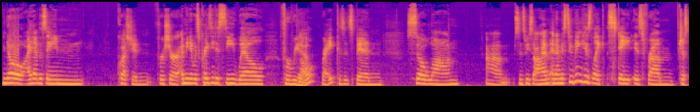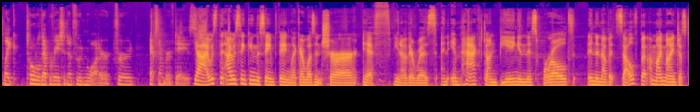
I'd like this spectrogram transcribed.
No, I have the same question for sure. I mean, it was crazy to see Will for real, Yeah. right? Because it's been so long um, since we saw him, and I'm assuming his like state is from just like total deprivation of food and water for X number of days. Yeah, I was th- I was thinking the same thing. Like I wasn't sure if you know there was an impact on being in this world in and of itself, but my mind just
